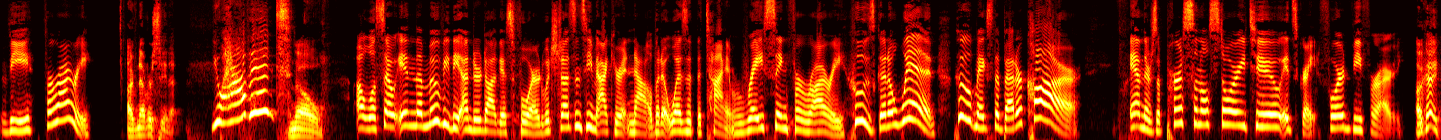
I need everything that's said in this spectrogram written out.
v. Ferrari. I've never seen it. You haven't? No. Oh, well, so in the movie, the underdog is Ford, which doesn't seem accurate now, but it was at the time. Racing Ferrari. Who's going to win? Who makes the better car? And there's a personal story too. It's great. Ford v. Ferrari. Okay.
